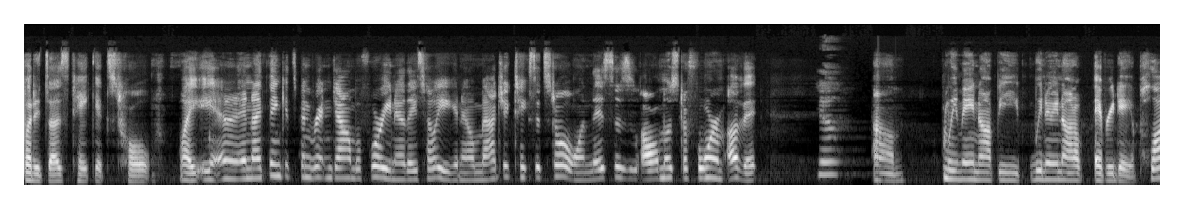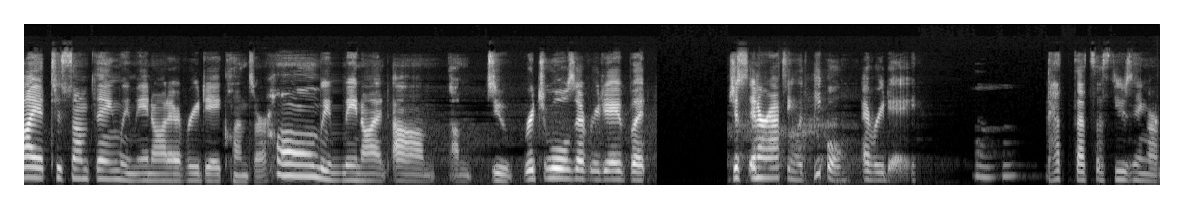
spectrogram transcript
but it does take its toll. Like, and, and I think it's been written down before. You know, they tell you, you know, magic takes its toll, and this is almost a form of it. Yeah. Um, we may not be, we may not every day apply it to something. We may not every day cleanse our home. We may not um, um, do rituals every day, but just interacting with people every day. Mm-hmm. That, that's us using our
